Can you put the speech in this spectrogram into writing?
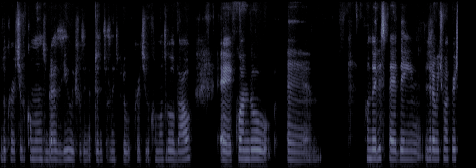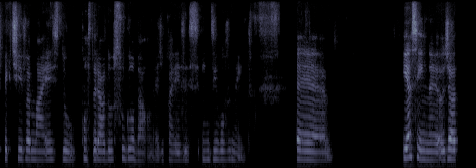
do Creative Commons Brasil e fazendo apresentações para o Creative Commons Global, é, quando, quando eles pedem geralmente uma perspectiva mais do considerado sul global, né, de países em desenvolvimento. E assim, né, eu já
